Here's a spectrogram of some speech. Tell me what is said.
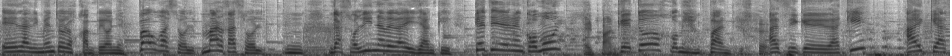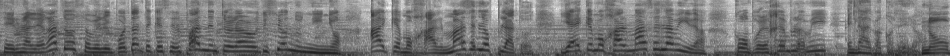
el alimento de los campeones. Pau Gasol, Mar Gasol, mm, gasolina de Daddy Yankee. ¿Qué tienen en común? El pan. Que todos comían pan. Así que desde aquí hay que hacer un alegato sobre lo importante que es el pan dentro de la nutrición de un niño. Hay que mojar más en los platos y hay que mojar más en la vida. Como por ejemplo a mí, en Alba Cordero. No,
